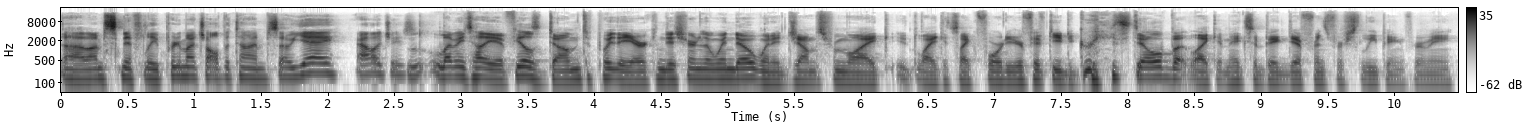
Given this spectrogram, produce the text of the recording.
uh, I'm sniffly pretty much all the time. So yay, allergies. Let me tell you, it feels dumb to put the air conditioner in the window when it jumps from like it- like it's like 40 or 50 degrees still, but like it makes a big difference for sleeping for me.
